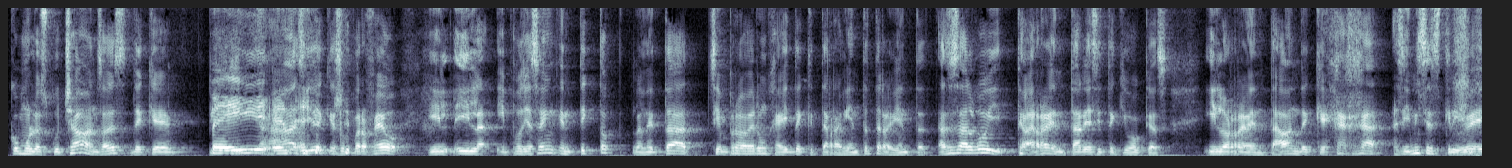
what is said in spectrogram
como lo escuchaban, ¿sabes? De que Pay ah, sí, de que súper feo. Y, y, la, y pues ya saben, en TikTok, la neta, siempre va a haber un hate de que te revienta, te revienta. Haces algo y te va a reventar y así te equivocas. Y lo reventaban de que, jaja, así ni se escribe.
